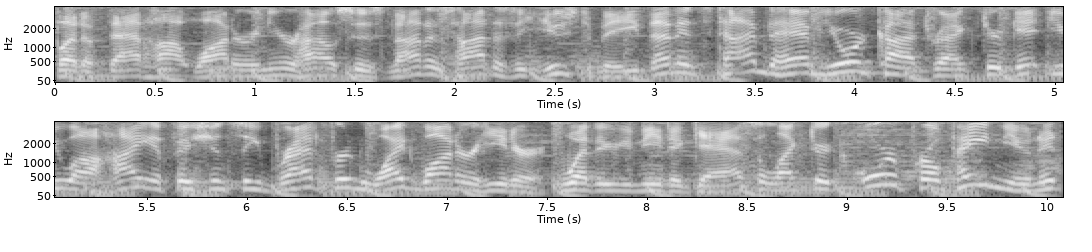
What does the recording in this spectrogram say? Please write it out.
But if that hot water in your house is not as hot as it used to be, then it's time to have your contractor get you a high efficiency Bradford white water heater. Whether you need a gas, electric, or propane unit,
